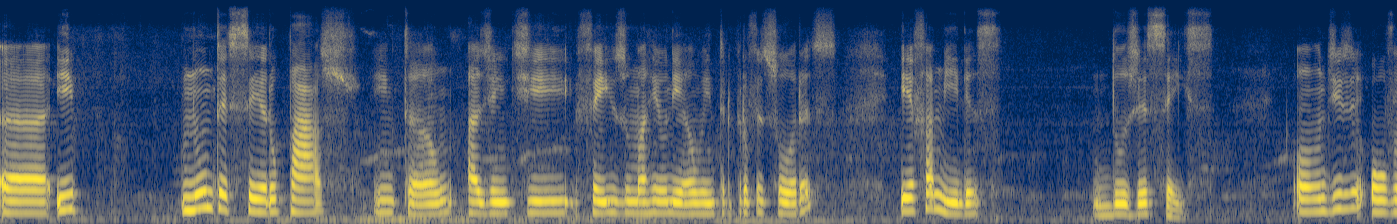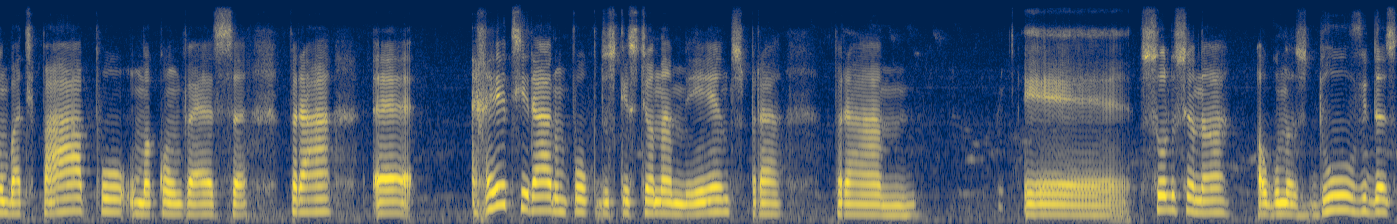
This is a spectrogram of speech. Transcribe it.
Uh, e num terceiro passo, então, a gente fez uma reunião entre professoras e famílias do G6 onde houve um bate-papo, uma conversa para é, retirar um pouco dos questionamentos, para é, solucionar algumas dúvidas,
